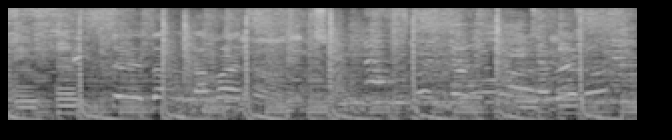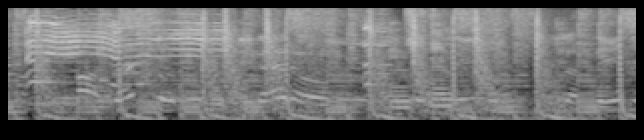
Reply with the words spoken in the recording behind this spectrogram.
y se dan la mano. Las vueltas de los ganaderos van a ver sus dinero. Los niños y los niños.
